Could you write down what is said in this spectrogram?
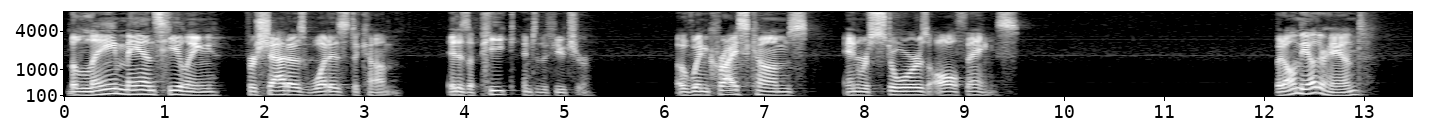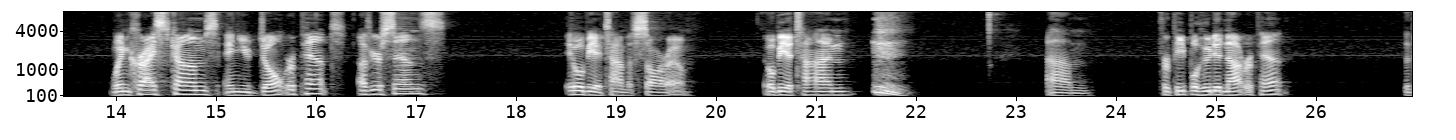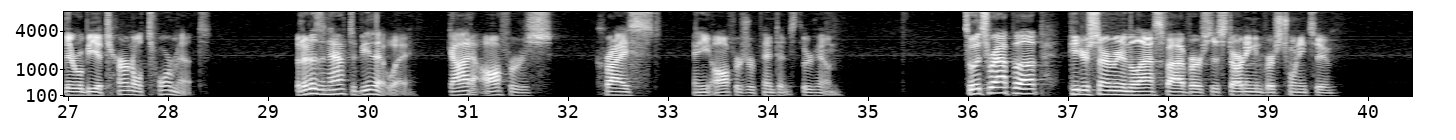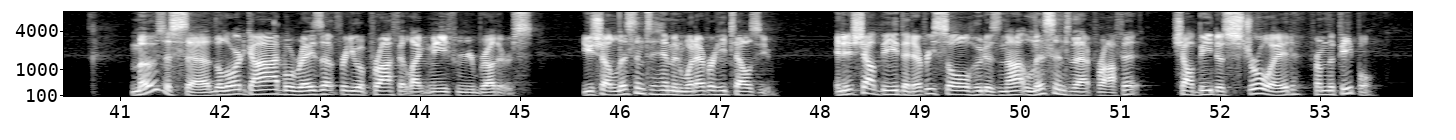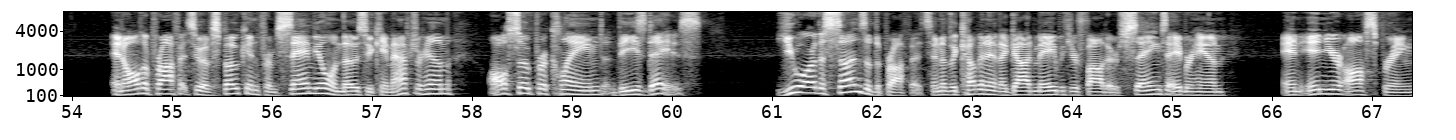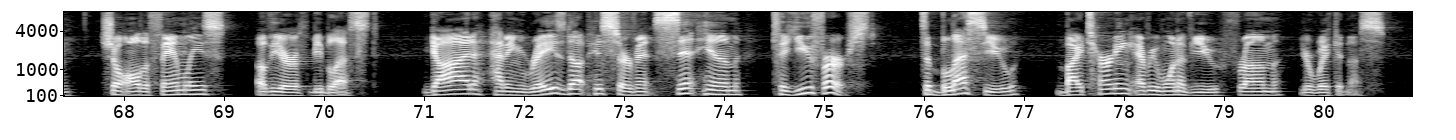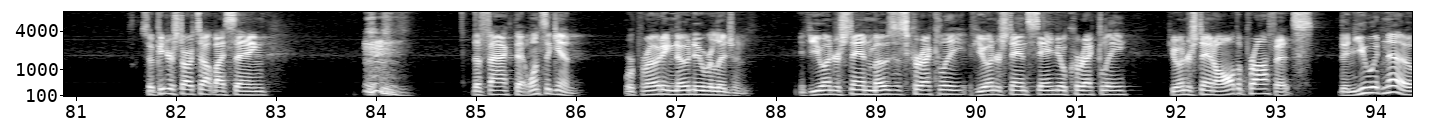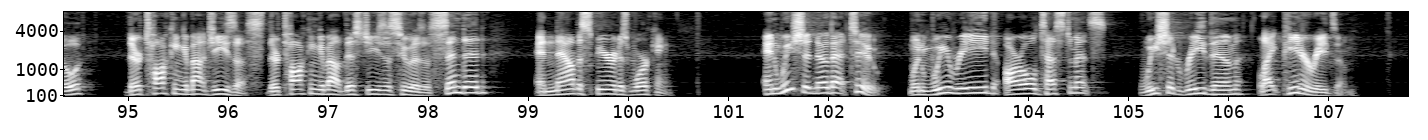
The lame man's healing foreshadows what is to come. It is a peek into the future of when Christ comes and restores all things. But on the other hand, when Christ comes and you don't repent of your sins, it will be a time of sorrow. It will be a time um, for people who did not repent, that there will be eternal torment. But it doesn't have to be that way. God offers Christ and he offers repentance through him. So let's wrap up Peter's sermon in the last five verses, starting in verse 22. Moses said, The Lord God will raise up for you a prophet like me from your brothers. You shall listen to him in whatever he tells you. And it shall be that every soul who does not listen to that prophet shall be destroyed from the people. And all the prophets who have spoken from Samuel and those who came after him also proclaimed these days. You are the sons of the prophets and of the covenant that God made with your fathers, saying to Abraham, and in your offspring shall all the families of the earth be blessed. God, having raised up his servant, sent him to you first to bless you by turning every one of you from your wickedness. So Peter starts out by saying the fact that, once again, we're promoting no new religion. If you understand Moses correctly, if you understand Samuel correctly, if you understand all the prophets, then you would know they're talking about Jesus. They're talking about this Jesus who has ascended and now the Spirit is working. And we should know that too. When we read our Old Testaments, we should read them like Peter reads them.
